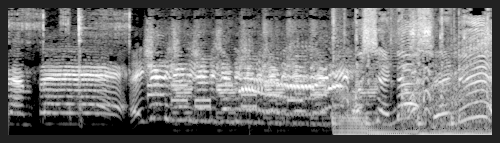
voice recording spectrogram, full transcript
एफएम पे। हे शेंडी शेंडी शेंडी शेंडी शेंडी शेंडी शेंडी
